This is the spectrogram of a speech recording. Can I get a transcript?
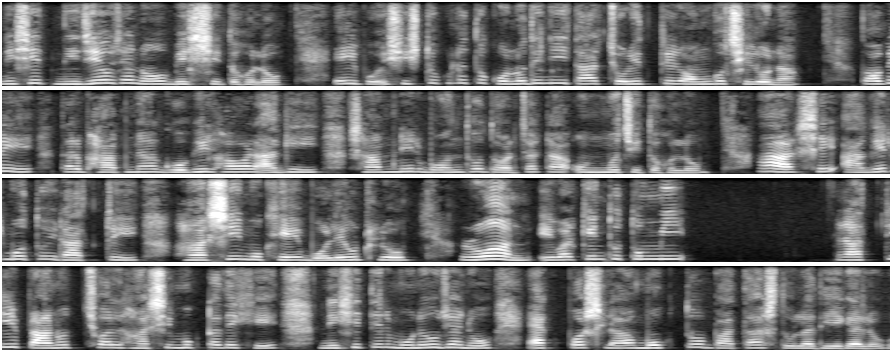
নিশীত নিজেও যেন বিস্মিত হলো। এই বৈশিষ্ট্যগুলো তো কোনোদিনই তার চরিত্রের অঙ্গ ছিল না। তবে তার ভাবনা গভীর হওয়ার আগেই সামনের বন্ধ দরজাটা উন্মোচিত হলো। আর সেই আগের মতোই রাত্রি হাসি মুখে বলে উঠল, রোয়ান, এবার কিন্তু তুমি রাত্রির প্রাণোচ্ছল হাসি মুখটা দেখে নিশীতের মনেও যেন এক পশলা মুক্ত বাতাস তোলা দিয়ে গেল।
